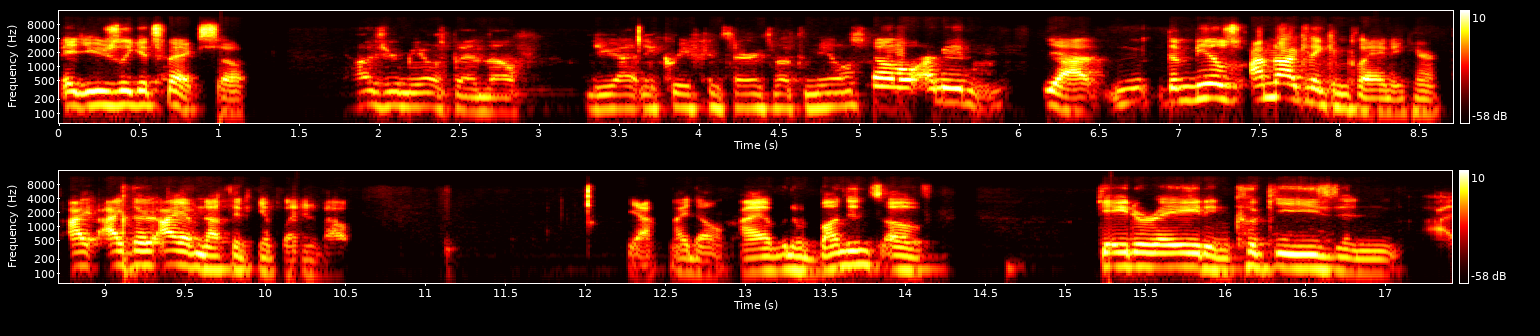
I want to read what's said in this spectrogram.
it usually gets fixed. So how's your meals been though? Do you got any queef concerns about the meals? no, I mean, yeah, the meals. I'm not going to complain in here. I I there, I have nothing to complain about. Yeah, I don't. I have an abundance of Gatorade and cookies, and I,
